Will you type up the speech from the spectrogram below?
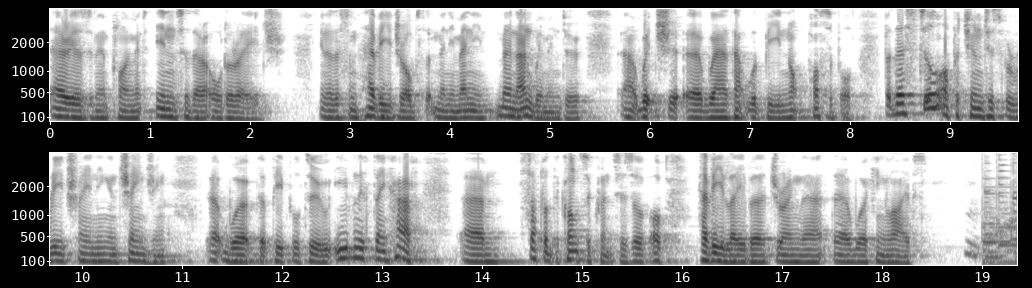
areas of employment into their older age. You know, there's some heavy jobs that many, many men and women do, uh, which uh, where that would be not possible. But there's still opportunities for retraining and changing uh, work that people do, even if they have um, suffered the consequences of, of heavy labour during their, their working lives. Hmm.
